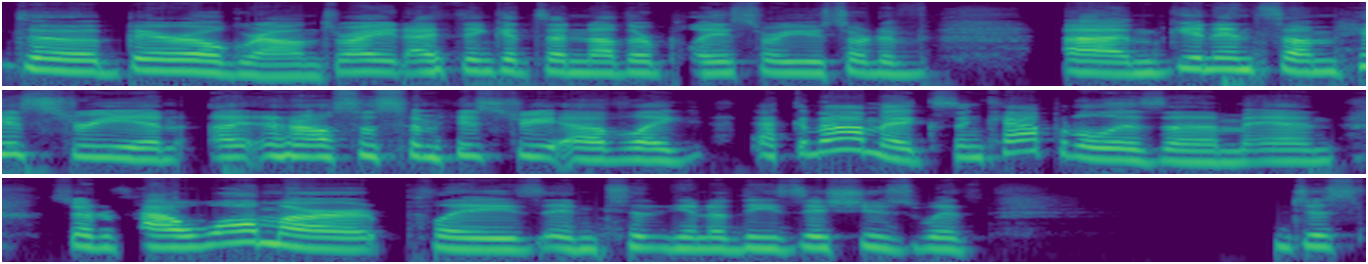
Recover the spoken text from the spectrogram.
the burial grounds, right? I think it's another place where you sort of um get in some history and uh, and also some history of like economics and capitalism and sort of how Walmart plays into, you know, these issues with just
